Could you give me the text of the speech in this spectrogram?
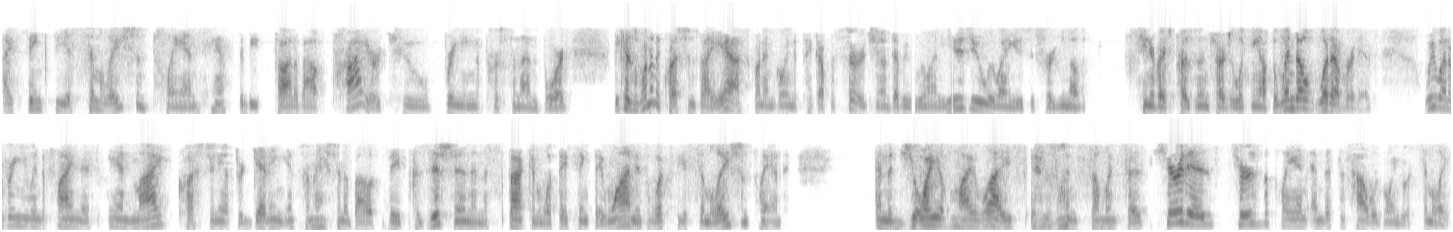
I think the assimilation plan has to be thought about prior to bringing the person on board. Because one of the questions I ask when I'm going to pick up a search, you know, Debbie, we want to use you. We want to use it for, you know, the senior vice president in charge of looking out the window, whatever it is we want to bring you in to find this. And my question after getting information about the position and the spec and what they think they want is what's the assimilation plan? And the joy of my life is when someone says, here it is, here's the plan, and this is how we're going to assimilate.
